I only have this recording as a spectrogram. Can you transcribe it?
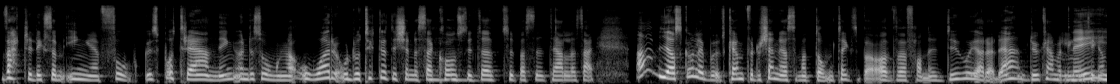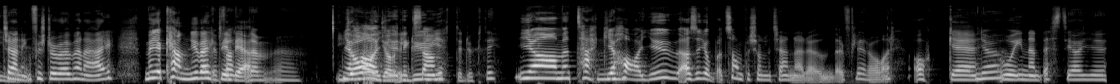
vart det liksom ingen fokus på träning under så många år. Och då tyckte jag att det kändes så Mm. konstigt att typ att säga till alla så här, ah, men jag ska hålla bootcamp. För då kände jag som att de tänkte bara, ah, vad fan är du att göra det? Du kan väl Nej. ingenting om träning? Förstår du vad jag menar? Men jag kan ju Jag verkligen fattar. det. Ja. Jag Ja, har ju ja du är liksom- jätteduktig. Ja men tack, jag Mm. har ju alltså, jobbat som personlig tränare under flera år. Och, eh, Ja. och innan dess jag har ju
